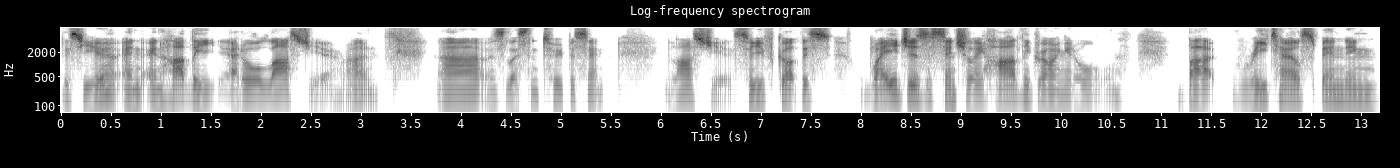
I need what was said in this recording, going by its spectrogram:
this year and, and hardly at all last year, right? Uh, it was less than 2% last year. So you've got this wages essentially hardly growing at all, but retail spending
